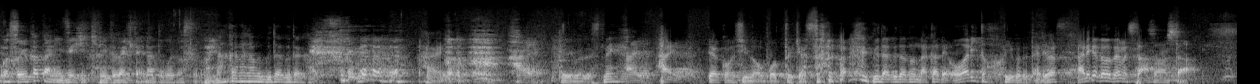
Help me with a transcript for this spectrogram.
まあ、そういう方にぜひ来ていただきたいなと思いますなかなかのグダグダ感ですね。はい、はい、ということですね。はい、はい、では今週のポッドキャストグダグダの中で終わりということであります。ありがとうございました。ありがとうございました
